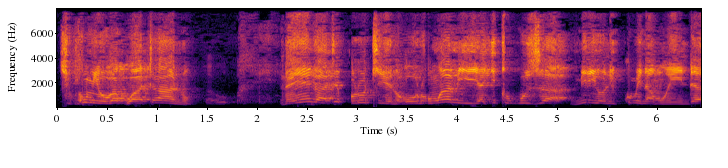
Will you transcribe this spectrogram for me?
kikumi oba kwataano naye ng'ate poloti eno olwo omwami ye yagituguza miliyoni kumi na mwenda.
